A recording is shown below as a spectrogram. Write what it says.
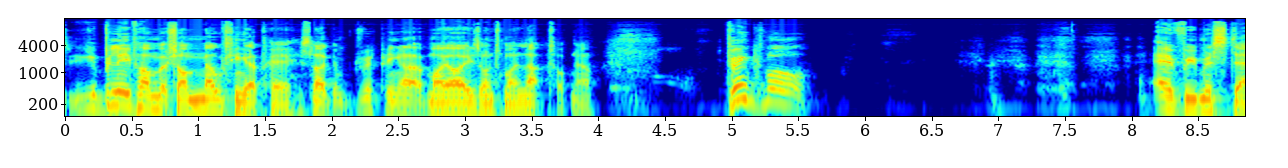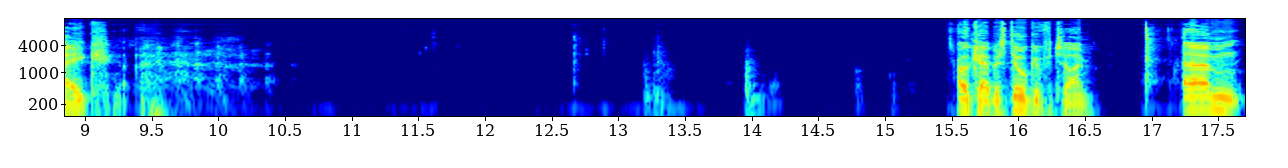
you believe how much I'm melting up here. It's like I'm dripping out of my eyes onto my laptop now. Drink more. Every mistake. Okay, but still good for time. Um,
